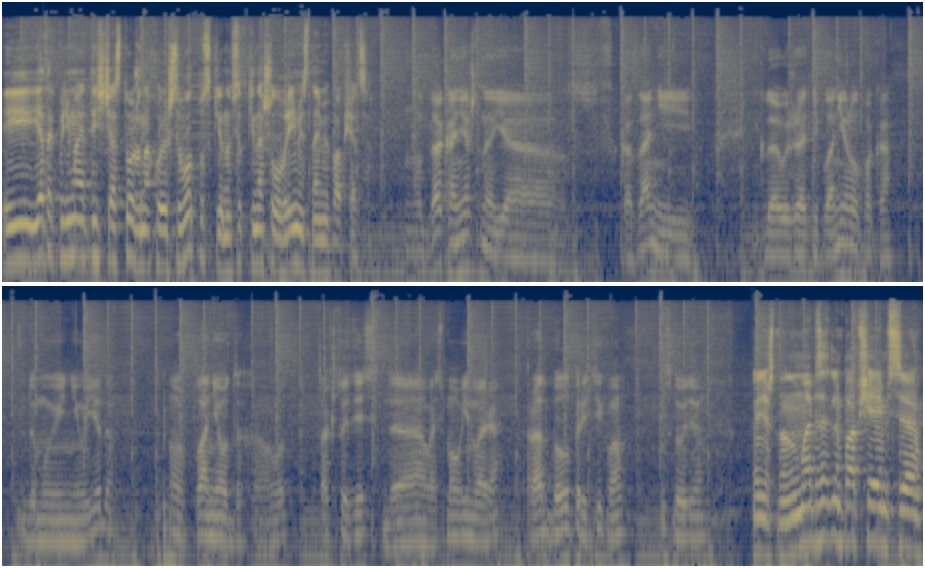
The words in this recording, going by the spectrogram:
И я так понимаю, ты сейчас тоже находишься в отпуске, но все-таки нашел время с нами пообщаться. Ну да, конечно, я в Казани и никуда выезжать не планировал пока. Думаю, и не уеду. Ну, в плане отдыха. Вот так что здесь до 8 января. Рад был прийти к вам в студию. Конечно, ну мы обязательно пообщаемся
